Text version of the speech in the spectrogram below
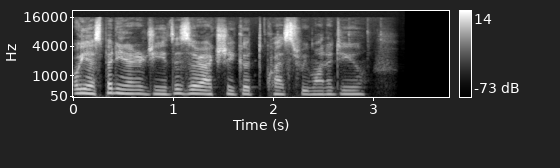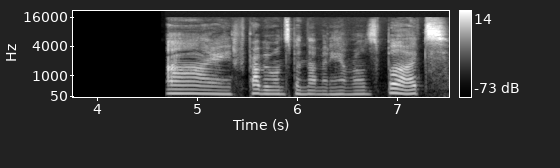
Oh yeah, spending energy. This is actually good quests we want to do. Alright, probably won't spend that many emeralds, but...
